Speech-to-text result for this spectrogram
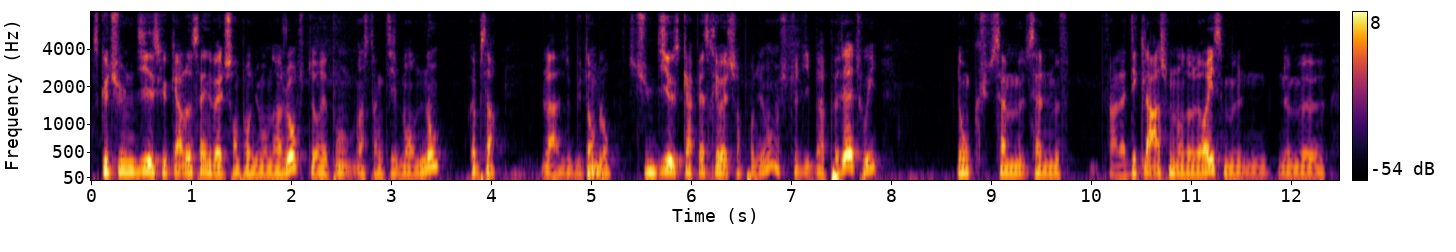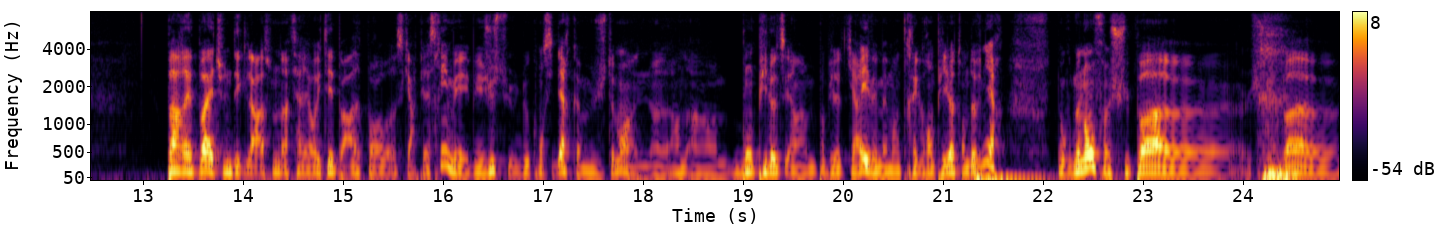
Ce que tu me dis, est-ce que Carlos Sainz va être champion du monde un jour? Je te réponds instinctivement non, comme ça, là, de but en Mm. blanc. Si tu me dis Oscar Piastri va être champion du monde, je te dis bah peut-être oui. Donc ça me, ça ne me, enfin la déclaration de Lando Norris me- ne me paraît pas être une déclaration d'infériorité par rapport à Oscar Piastri, mais, mais juste le considère comme justement un, un- un- un bon pilote, un bon pilote qui arrive et même un très grand pilote en devenir. Donc non non, enfin je suis pas, euh, je suis pas euh,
